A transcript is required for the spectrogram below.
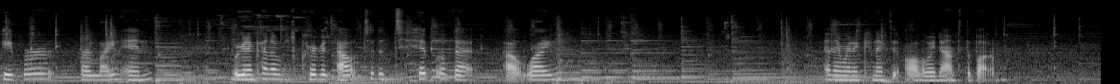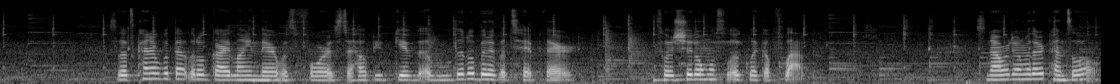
paper, our line in. We're going to kind of curve it out to the tip of that outline. And then we're going to connect it all the way down to the bottom. So that's kind of what that little guideline there was for, is to help you give a little bit of a tip there. So it should almost look like a flap. So now we're done with our pencil.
